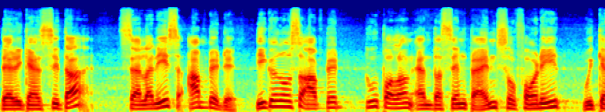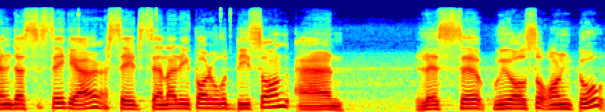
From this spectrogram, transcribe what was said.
There you can see the salary is updated. You can also update two column at the same time. So for it we can just say here set salary for this one and let's say we also want to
